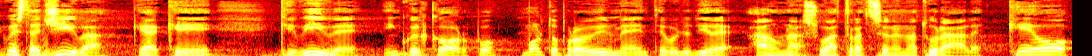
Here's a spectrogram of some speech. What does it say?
questa jiva che, che, che vive in quel corpo, molto probabilmente, voglio dire, ha una sua attrazione naturale, che ho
